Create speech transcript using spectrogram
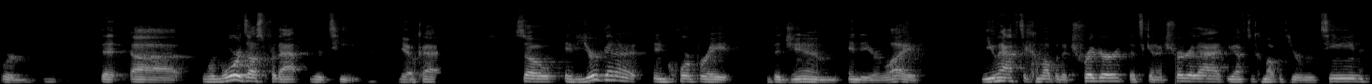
we're that uh, rewards us for that routine. Yeah. Okay. So if you're gonna incorporate the gym into your life, you have to come up with a trigger that's gonna trigger that. You have to come up with your routine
